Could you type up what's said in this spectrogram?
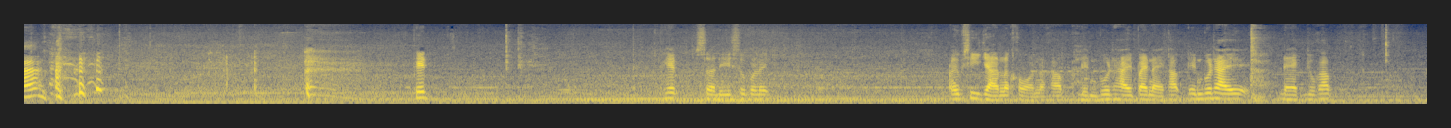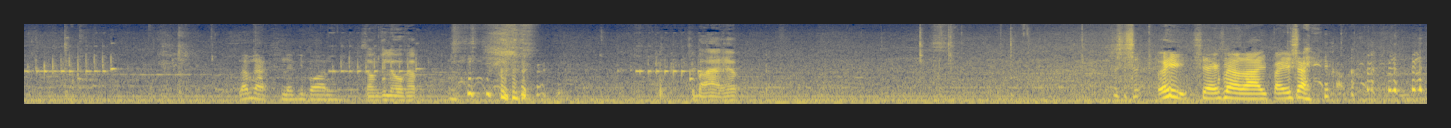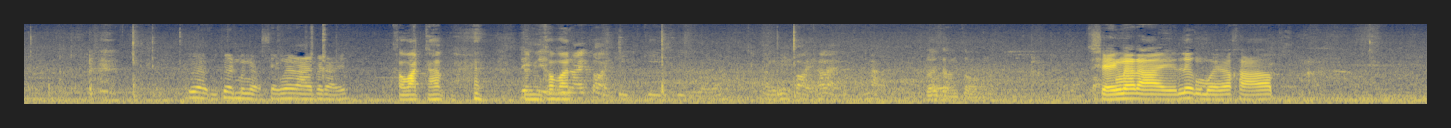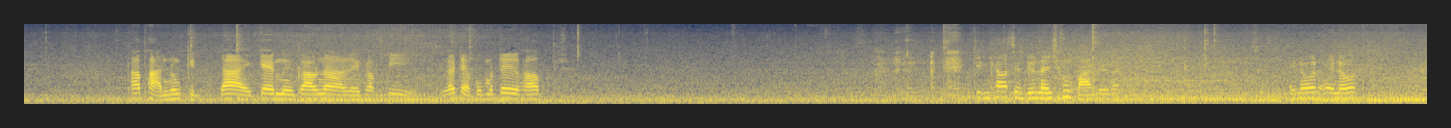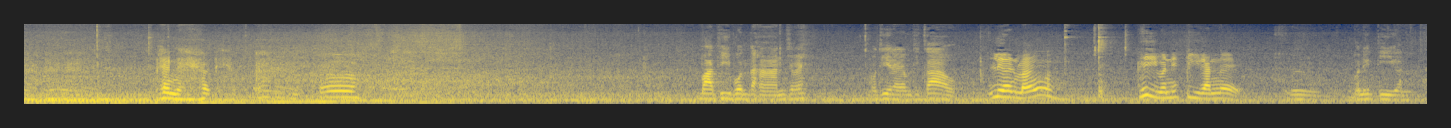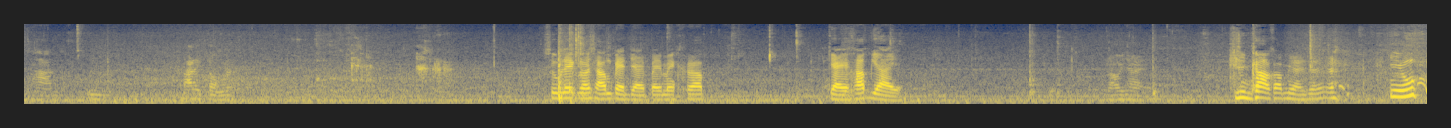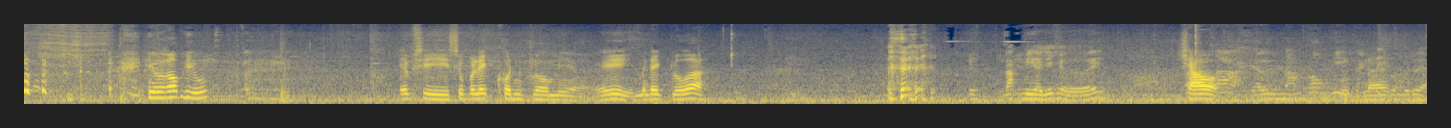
เพชร เพชร สวัสดีซูเปอร์เล็กเอฟซีจากนครนะครับ เด่นผู้ไทยไปไหนครับ เด่นผู้ไทย แดกอยู่ครับ น้ำหนักเหลือกี่ปอนด์สองกิโลครับ สบายครับ เฮ้ยแสงนารายณ์ไปใส่ครับ เพื่อนเพื่อนมึงอะแสงนารายณ์ไปไหนเข้าวัดครับ เป็นเข้าวัดต่อยกี่กี่กี่โลวะอันนี้ต่อยเท่าไหร่น้ำหนักร้อยสามสองแสงนารายณ์เรื่องมวยนะครับ ถ้าผ่านธุรกิจได้แก้มือก้าวหน้าเลยครับพี่ แล้วแต่โปรโมเตอร์ครับ กินข้าวเสร็จดูอะไรช่องปากเลยนะไอ้โน้ตไอ้โน้ตเห็นไหมครับเออบาทีพลทหารใช่ไหมวันที่อะไรวันที่เก้าเลื่อนมั้งพี่วันนี้ตีกันเลยอืมวันนี้ตีกันทหารอืมบ้านไอ้ตองนะ ซูเล็กร้อยสามแปดใหญ่ไปไหมครับ ใหญ่ครับใหญ่ เราใหญ่กินข้าวครับใหญ่ใช่ไหมหิว หิวครับหิว FC ซูเปอร์เล็กคนกลัวเมียเฮ้ยไม่ได้กลัว รักเมียเฉยชาวอย่าลืมน้ำท่องพี่ไหนลงไปด้วย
